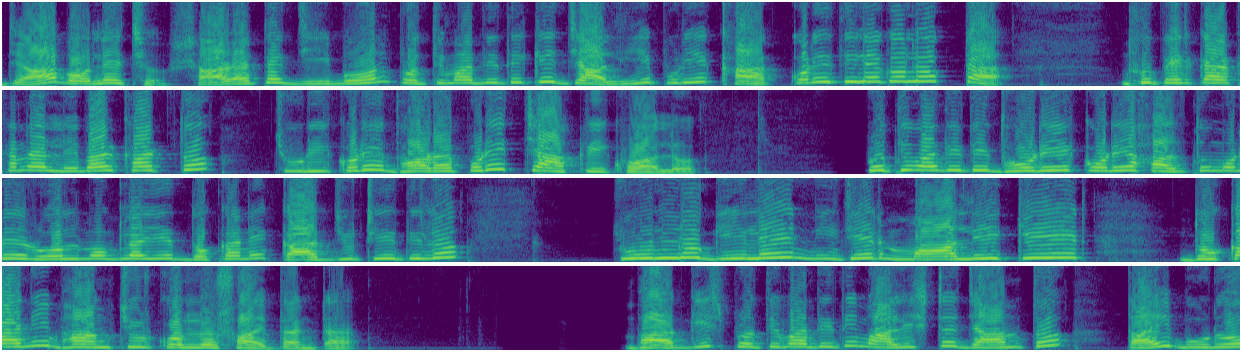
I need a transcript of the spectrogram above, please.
যা বলেছ, সারাটা জীবন প্রতিমা দিদিকে জ্বালিয়ে পুড়িয়ে খাক করে দিলে গো লোকটা। ধূপের কারখানার লেবার খাটতো, চুরি করে ধরা পড়ে চাকরি খোয়ালো। প্রতিমা দিদি ধরে করে হালতু মোড়ে রোল মোগলাইয়ের দোকানে কাজ জুটিয়ে দিল। চুল্লু গিলে নিজের মালিকের দোকানই ভাঙচুর করল শয়তানটা। ভাগ্যিস প্রতিমা দিদি মালিশটা জানতো, তাই বুড়ো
